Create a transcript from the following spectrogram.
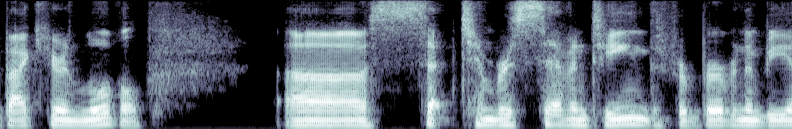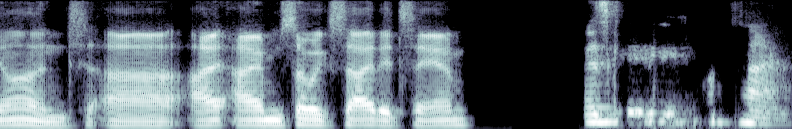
back here in Louisville. Uh September 17th for Bourbon and Beyond. Uh I, I'm so excited, Sam. It's gonna be a fun time.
